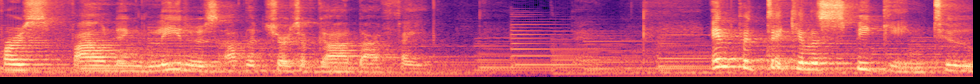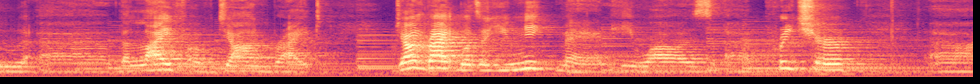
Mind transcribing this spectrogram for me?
first founding leaders of the Church of God by faith in particular speaking to uh, the life of John Bright. John Bright was a unique man. He was a preacher. Uh,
